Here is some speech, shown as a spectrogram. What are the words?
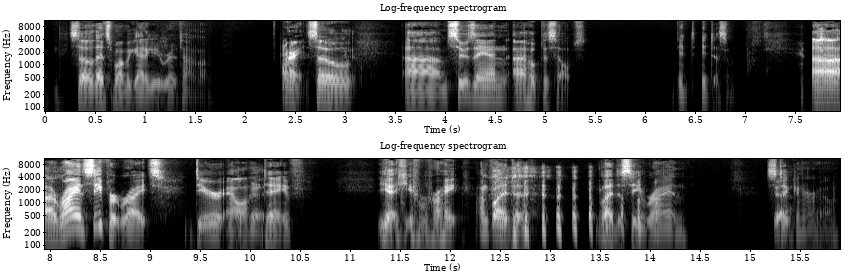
so that's why we got to get rid of time on. All right. So Okay. um, Suzanne, I hope this helps. It it doesn't. Uh, Ryan Seifert writes, "Dear Alan and. Dave, yeah, you're right. I'm glad to I'm glad to see Ryan sticking around.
